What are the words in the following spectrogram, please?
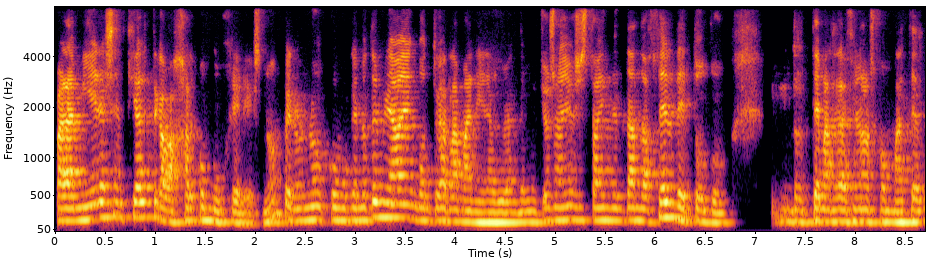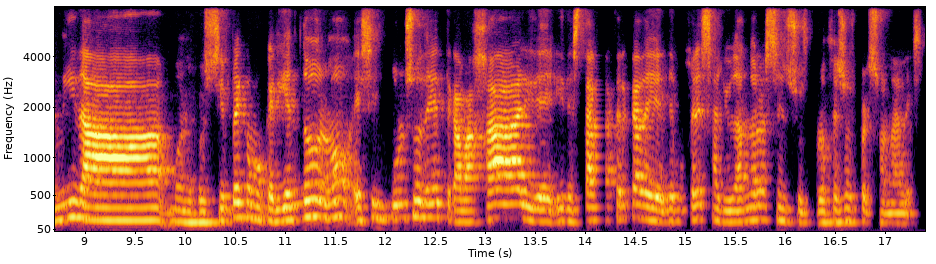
para mí era esencial trabajar con mujeres, ¿no? Pero no, como que no terminaba de encontrar la manera. Durante muchos años estaba intentando hacer de todo, temas relacionados con maternidad, bueno, pues siempre como queriendo, ¿no? Ese impulso de trabajar y de, estar cerca de mujeres ayudándolas en sus procesos personales.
